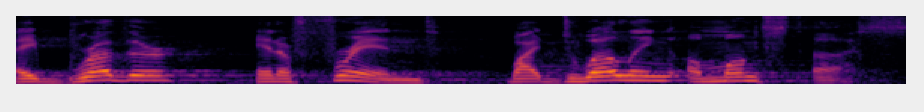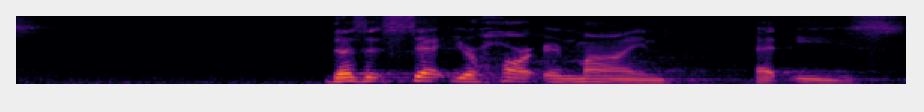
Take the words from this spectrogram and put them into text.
a brother and a friend by dwelling amongst us, does it set your heart and mind at ease?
